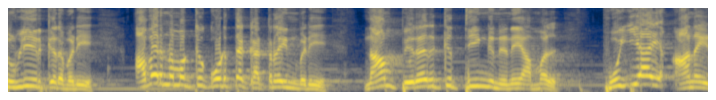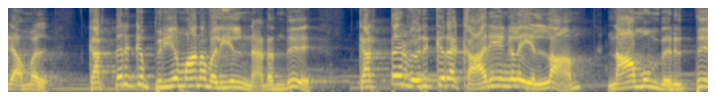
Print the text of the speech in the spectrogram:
சொல்லி இருக்கிறபடி அவர் நமக்கு கொடுத்த கட்டளையின்படி நாம் பிறருக்கு தீங்கு நினையாமல் பொய்யாய் ஆணையிடாமல் கர்த்தருக்கு பிரியமான வழியில் நடந்து கர்த்தர் வெறுக்கிற காரியங்களை எல்லாம் நாமும் வெறுத்து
